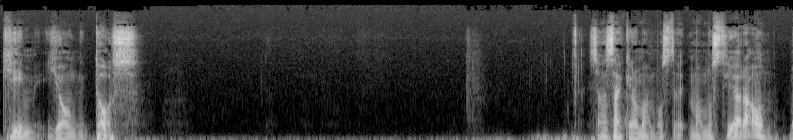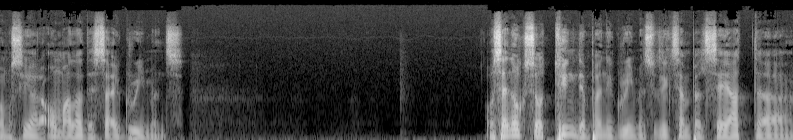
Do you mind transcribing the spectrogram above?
Kim Jong-Dos. Så han snackar om att man måste, man måste göra om. Man måste göra om alla dessa agreements. Och sen också tyngden på en agreement. Så till exempel säg att... Uh,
